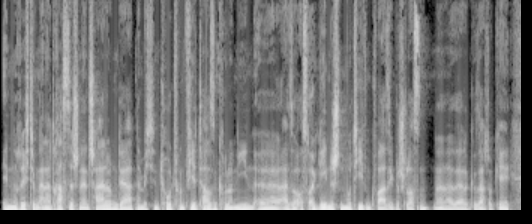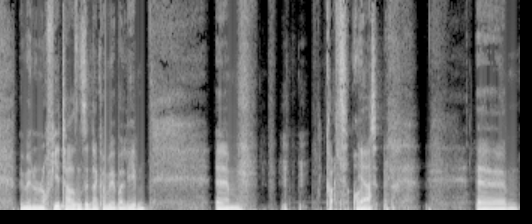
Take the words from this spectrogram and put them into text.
in Richtung einer drastischen Entscheidung. Der hat nämlich den Tod von 4000 Kolonien, äh, also aus eugenischen Motiven quasi beschlossen. Ne? Also er hat gesagt, okay, wenn wir nur noch 4000 sind, dann können wir überleben. Ähm, Gott. und ja. ähm,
